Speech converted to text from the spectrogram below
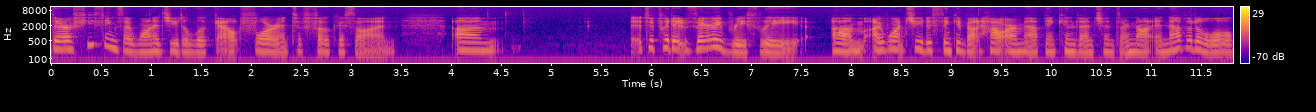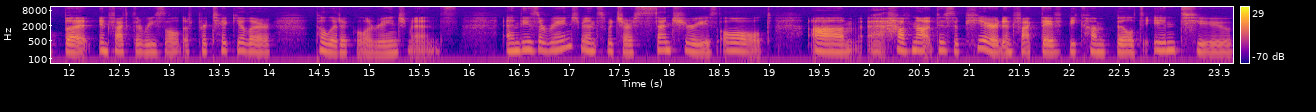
there are a few things I wanted you to look out for and to focus on. Um, to put it very briefly, um, I want you to think about how our mapping conventions are not inevitable, but in fact the result of particular political arrangements. And these arrangements, which are centuries old, um, have not disappeared. In fact, they've become built into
